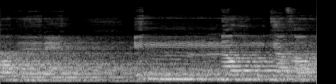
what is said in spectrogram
قبره. إنهم كفروا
